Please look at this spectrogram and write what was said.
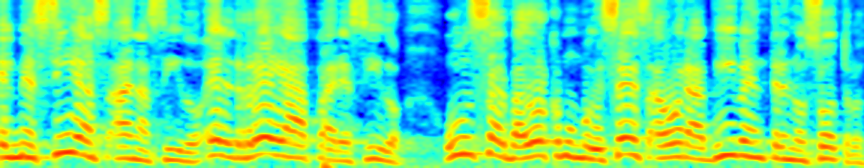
El Mesías ha nacido, el Rey ha aparecido, un Salvador como Moisés ahora vive entre nosotros,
